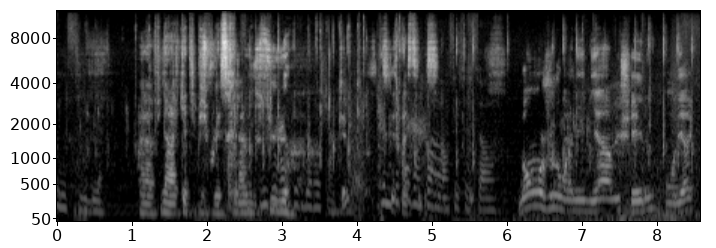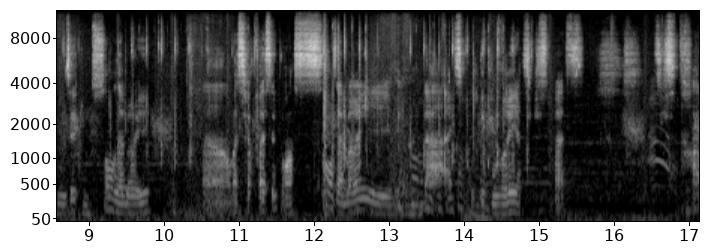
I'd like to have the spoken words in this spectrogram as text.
une cible. finir la quête et puis je vous laisserai recharge. Que- Je Qu'est-ce ne qui se pas passe ici? Bonjour mon ami, bienvenue chez nous. On dirait que vous êtes une sans-abri. Euh, on va se faire passer pour un sans-abri. Nice, pour découvrir ce qui se passe. Ce qui se trame.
